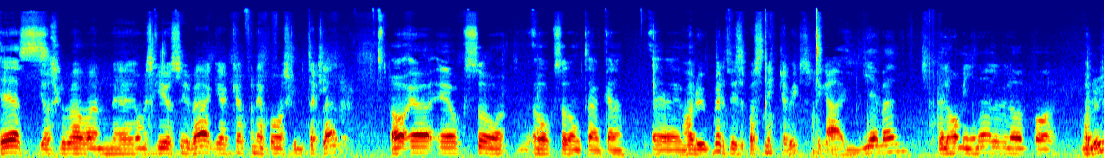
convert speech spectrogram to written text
Yes. Jag skulle behöva en... eh, Om vi ska ge oss iväg, jag kan fundera på om jag skulle byta kläder. Ja, jag är också, jag har också de tankarna. Eh, Har du möjligtvis ett par snickarbyxor? Jajamän. Vill du ha mina eller vill du ha ett par? Har du,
